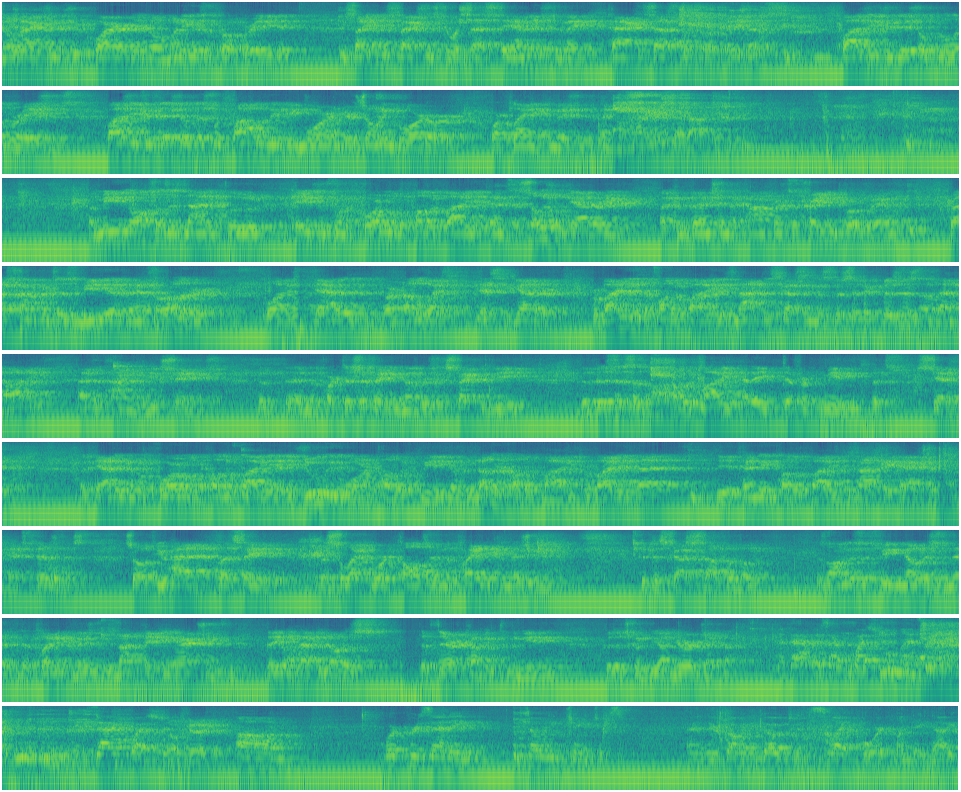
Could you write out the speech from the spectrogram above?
no action is required and no money is appropriated, site inspections to assess damage, to make tax assessments or abatements, quasi-judicial deliberations. Quasi-judicial, this would probably be more in your zoning board or, or planning commission, depending on how you're set up. A meeting also does not include occasions when a quorum of a public body attends a social gathering, a convention, a conference, a training program, press conferences, media events, or gathered or otherwise gets together, provided that the public body is not discussing the specific business of that body at the time of the exchange. The, and the participating members expect to be the business of the public body at a different meeting that's scheduled a gathering of a quorum of a public body at a duly warned public meeting of another public body, provided that the attending public body does not take action on its business. So if you had, let's say, the select board calls in the planning commission to discuss stuff with them, as long as it's being noticed and that the planning commission is not taking action, they don't have to notice that they're coming to the meeting, because it's going to be on your agenda, Now, That was our question last, exact question. okay? Um, We're presenting zoning changes, and they're going to go to the select board Monday night.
